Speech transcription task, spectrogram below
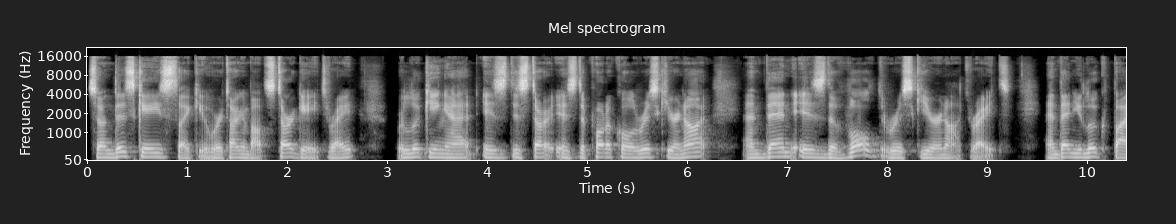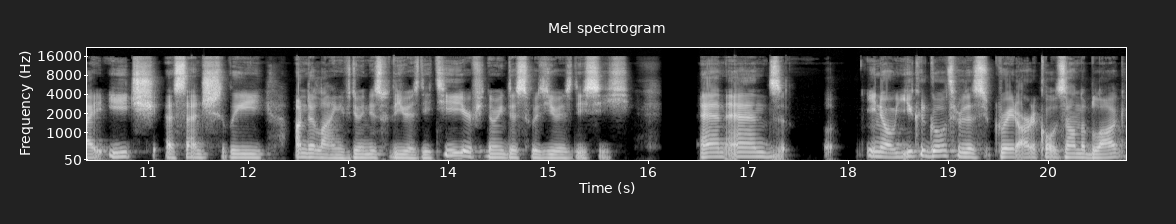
So in this case, like we're talking about Stargate, right? We're looking at is the start is the protocol risky or not, and then is the vault risky or not, right? And then you look by each essentially underlying. If you're doing this with USDT or if you're doing this with USDC, and and you know you could go through this great article. It's on the blog.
